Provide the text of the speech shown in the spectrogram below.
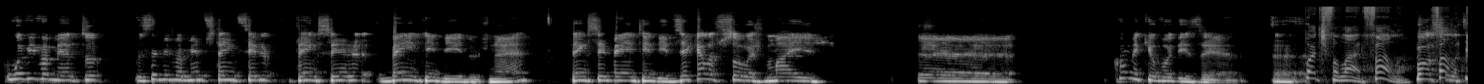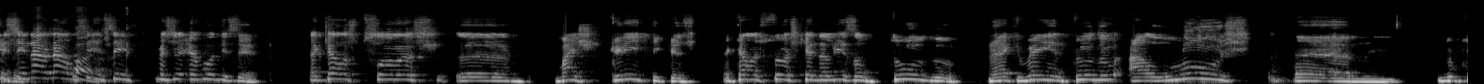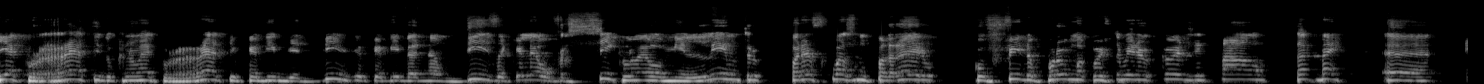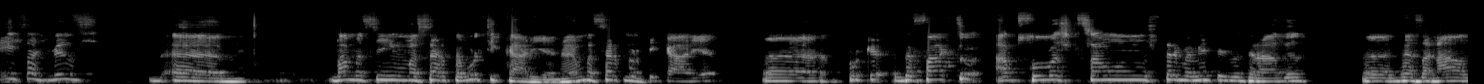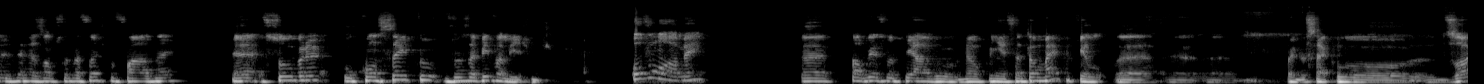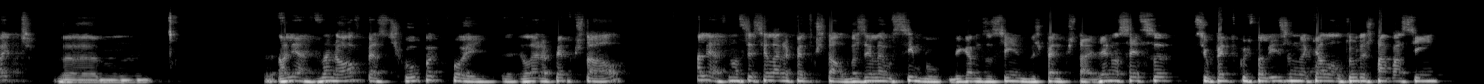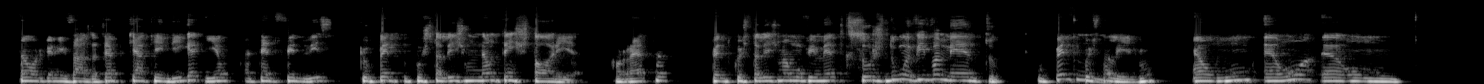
o avivamento, os avivamentos têm que ser, têm que ser bem entendidos, não é? Têm que ser bem entendidos. E aquelas pessoas mais. Uh, como é que eu vou dizer? Uh, Podes falar, fala. Posso? Fala, sim, sim, não, não, sim, sim. Mas eu vou dizer, aquelas pessoas uh, mais críticas, aquelas pessoas que analisam tudo, é? que veem tudo à luz uh, do que é correto e do que não é correto, e o que a Bíblia diz e o que a Bíblia não diz, aquele é o versículo, é o milímetro, parece quase um padreiro com o filho por uma construir a coisa e tal. Tá, bem, uh, isso às vezes uh, dá-me assim uma certa urticária, não é? Uma certa hum. urticária, porque de facto há pessoas que são extremamente exageradas nas análises nas observações que fazem sobre o conceito dos avivalismos. Houve um homem, talvez o Tiago não conheça tão bem, porque ele foi no século XVIII, aliás, XIX, peço desculpa, que foi, ele era pentecostal, aliás, não sei se ele era pentecostal, mas ele é o símbolo, digamos assim, dos pentecostais. Eu não sei se, se o pentecostalismo naquela altura estava assim tão organizado, até porque há quem diga, e eu até defendo isso, que o pentecostalismo não tem história, correto? O pentecostalismo é um movimento que surge de um avivamento. O pentecostalismo é um, é um, é um,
